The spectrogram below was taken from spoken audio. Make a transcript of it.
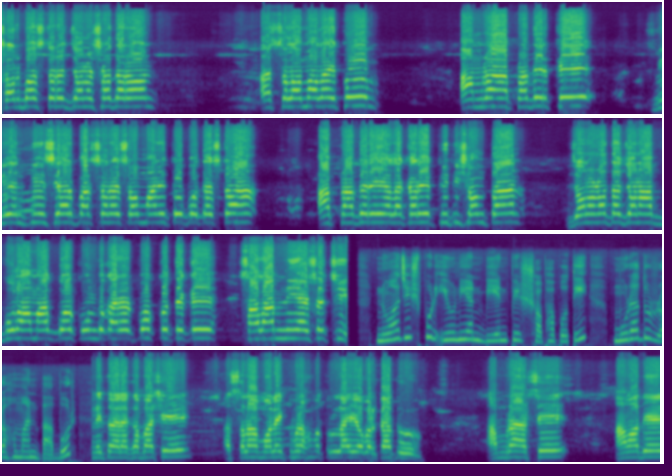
সর্বস্তরের জনসাধারণ, আসসালাম আলাইকুম। আমরা আপনাদেরকে বিএনপি চেয়ারপারসনের সম্মানিত উপদেষ্টা, আপনাদের এই এলাকার কৃতি সন্তান, জননেতা জনাব গোলাম আকবর খন্দকারের পক্ষ থেকে সালাম নিয়ে এসেছি। নোয়াজিশপুর ইউনিয়ন বিএনপির সভাপতি মুরাদুর রহমান বাবর। আসসালামু আলাইকুম আমরা আসছি আমাদের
